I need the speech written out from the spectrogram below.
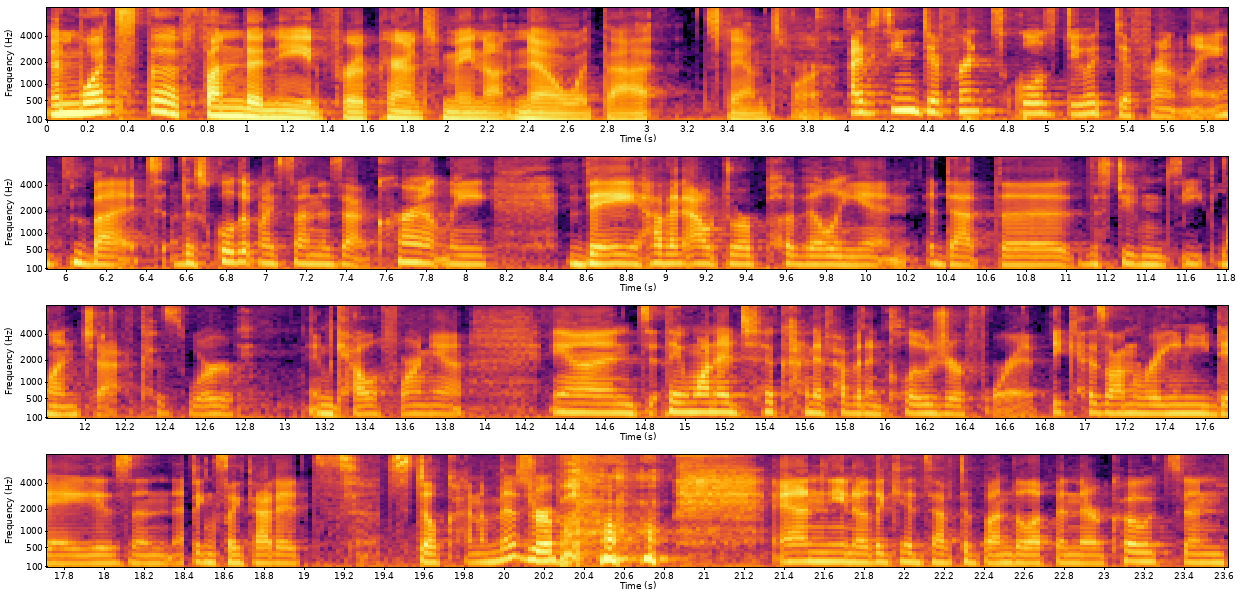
And what's the fund to need for parents who may not know what that stands for? I've seen different schools do it differently, but the school that my son is at currently, they have an outdoor pavilion that the the students eat lunch at because we're in California. And they wanted to kind of have an enclosure for it because on rainy days and things like that, it's still kind of miserable. and, you know, the kids have to bundle up in their coats. And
